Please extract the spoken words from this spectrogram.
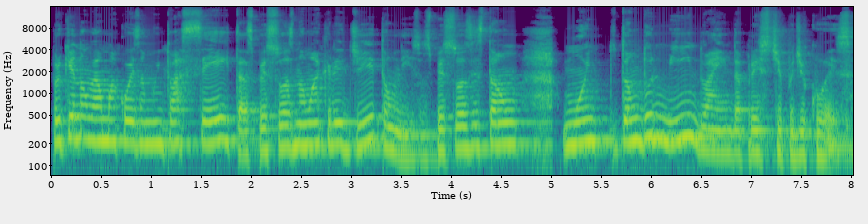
porque não é uma coisa muito aceita. As pessoas não acreditam nisso. As pessoas estão muito estão dormindo ainda para esse tipo de coisa.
